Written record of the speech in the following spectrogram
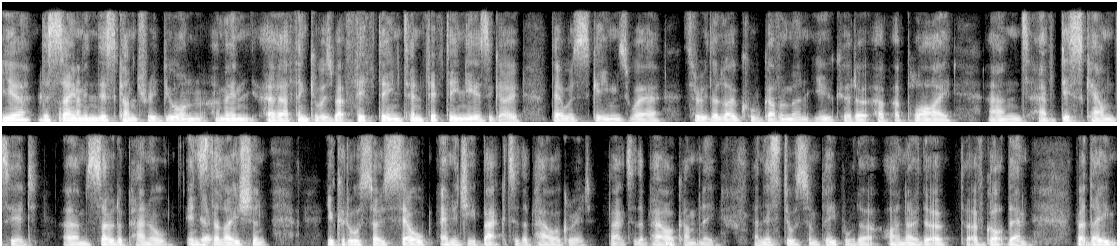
Yeah, the same in this country, Bjorn. I mean, uh, I think it was about 15, 10, 15 years ago, there was schemes where through the local government you could uh, apply and have discounted um, solar panel installation. Yes. You could also sell energy back to the power grid, back to the power company. And there's still some people that I know that have, that have got them, but they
